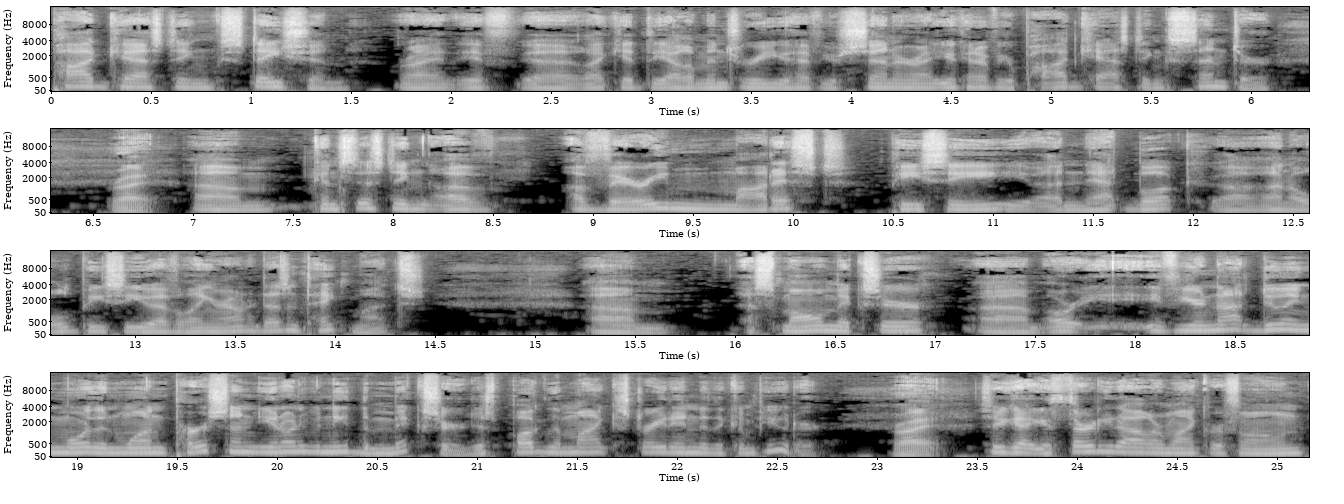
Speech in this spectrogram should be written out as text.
podcasting station, right? If uh, like at the elementary, you have your center, right? You can have your podcasting center, Right. um, consisting of a very modest PC, a netbook, uh, an old PC you have laying around. It doesn't take much. Um, a small mixer, um, or if you're not doing more than one person, you don't even need the mixer. Just plug the mic straight into the computer. Right. So you got your thirty dollar microphone,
